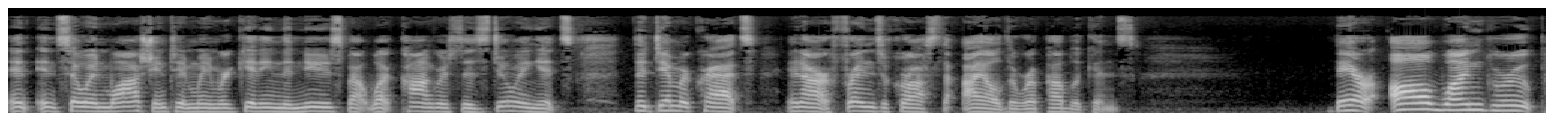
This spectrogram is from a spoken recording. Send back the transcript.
And, and so in Washington, when we're getting the news about what Congress is doing, it's the Democrats and our friends across the aisle, the Republicans. They're all one group.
